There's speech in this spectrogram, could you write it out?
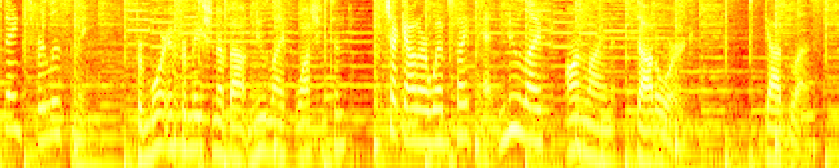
Thanks for listening. For more information about New Life Washington, check out our website at newlifeonline.org. God bless.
